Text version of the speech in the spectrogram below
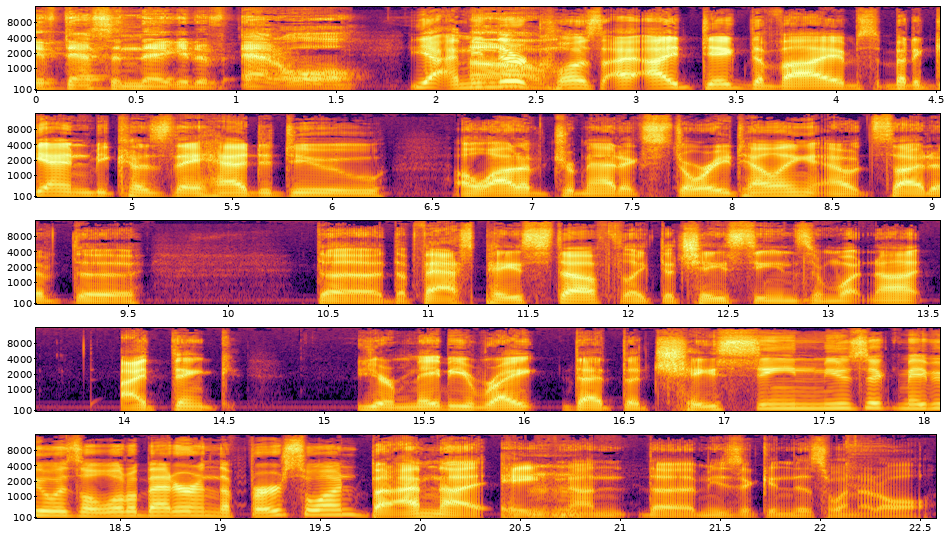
If that's a negative at all. Yeah, I mean they're Um, close. I, I dig the vibes, but again, because they had to do a lot of dramatic storytelling outside of the the the fast paced stuff, like the chase scenes and whatnot. I think you're maybe right that the chase scene music maybe was a little better in the first one, but I'm not hating Mhm. on the music in this one at all.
